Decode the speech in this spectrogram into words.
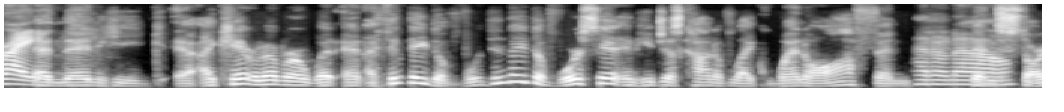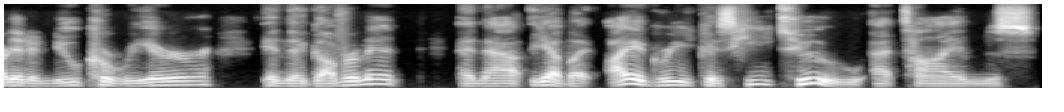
Right. and then he i can't remember what and i think they divorced didn't they divorce it and he just kind of like went off and I don't then know. started a new career in the government and now yeah but i agree because he too at times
